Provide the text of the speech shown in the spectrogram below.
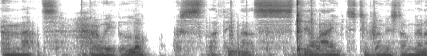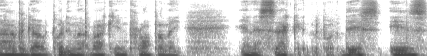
And that's how it looks. I think that's still out, to be honest. I'm going to have a go at putting that back in properly in a second. But this is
